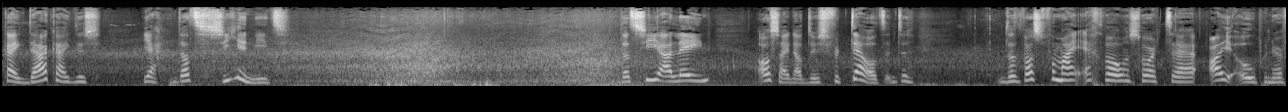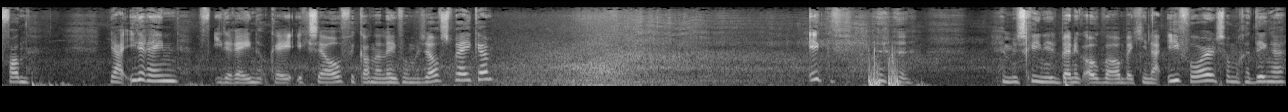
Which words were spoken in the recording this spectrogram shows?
Kijk, daar kijk dus. Ja, dat zie je niet. Dat zie je alleen als zij dat dus vertelt. Dat was voor mij echt wel een soort uh, eye-opener van... Ja, iedereen... Iedereen, oké, okay, ikzelf. Ik kan alleen voor mezelf spreken. Ik... Misschien ben ik ook wel een beetje naïef hoor. Sommige dingen.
